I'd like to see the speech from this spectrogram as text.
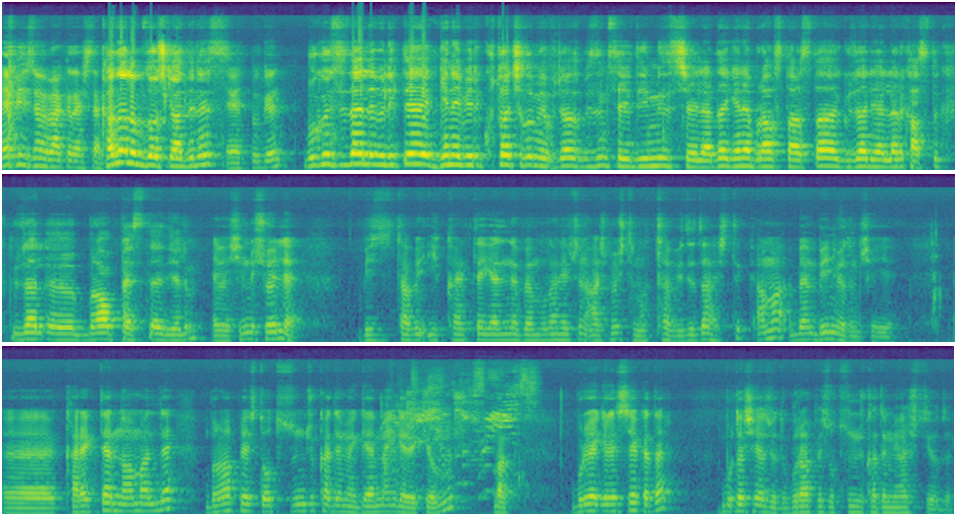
Hepinize merhaba arkadaşlar. Kanalımıza hoş geldiniz. Evet bugün Bugün sizlerle birlikte gene bir kutu açılımı yapacağız. Bizim sevdiğimiz şeylerde gene Brawl Stars'ta güzel yerler kastık. Güzel e, Brawl Pass'te diyelim. evet şimdi şöyle biz tabi ilk karakter geldiğinde ben bunların hepsini açmıştım hatta videoda açtık ama ben bilmiyordum şeyi. Ee, karakter normalde Brawl Pass'te 30. kademe gelmen gerekiyormuş. Bak buraya gelesiye kadar burada şey yazıyordu. Brawl Pass 30. kademeyi aç diyordu.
